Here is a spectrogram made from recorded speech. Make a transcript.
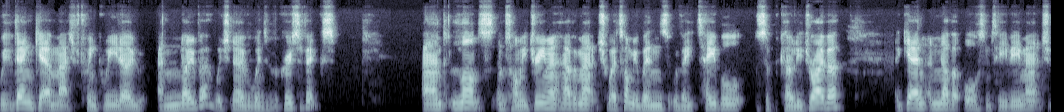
We then get a match between Guido and Nova, which Nova wins with a crucifix. And Lance and Tommy Dreamer have a match where Tommy wins with a table Spicolli driver. Again, another awesome TV match.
